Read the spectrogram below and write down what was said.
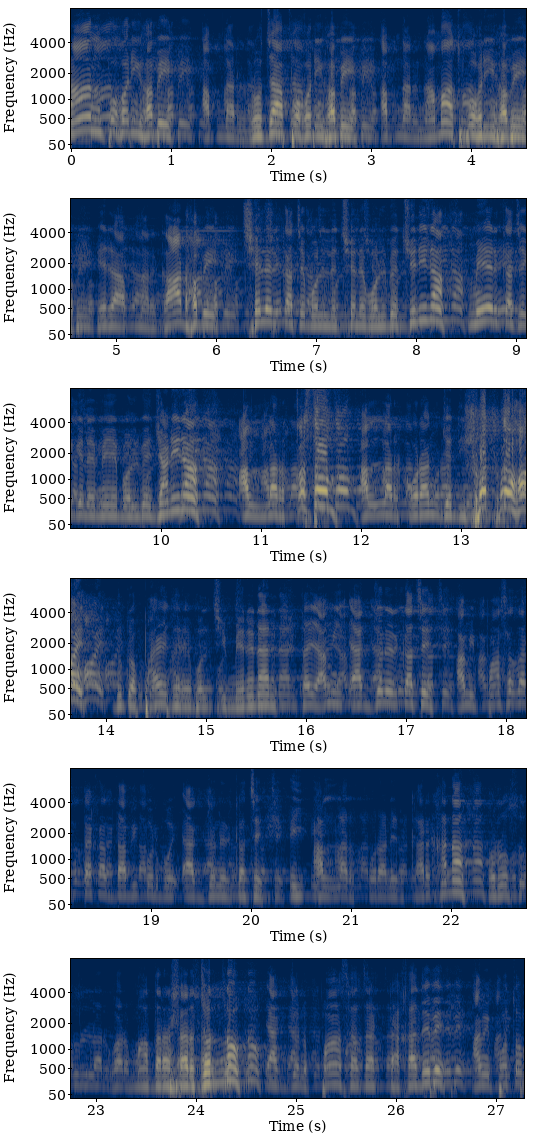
দান প্রহরী হবে, আপনার রোজা প্রহরী হবে, আপনার নামাজ প্রহরী হবে, এরা আপনার গার্ড হবে, ছেলের কাছে বললে ছেলে বলবে চিনি না। মেয়ের কাছে গেলে মেয়ে বলবে জানি না। আল্লাহর কসম আল্লাহর কোরআন যদি সত্য হয় দুটো পায়ে ধরে বলছি মেনে নেন। তাই আমি একজনের কাছে আমি পাঁচ হাজার টাকার দাবি করব একজনের কাছে এই আল্লাহর কোরআনের কারখানা রসুল্লাহর ঘর মাদ্রাসার জন্য একজন পাঁচ হাজার টাকা দেবে। আমি প্রথম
